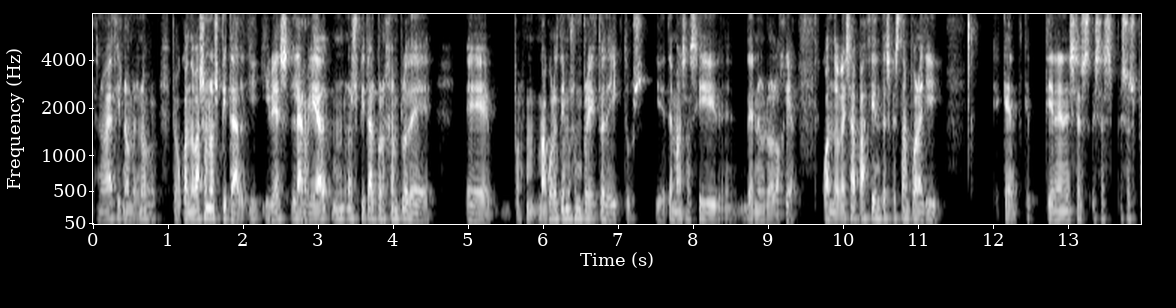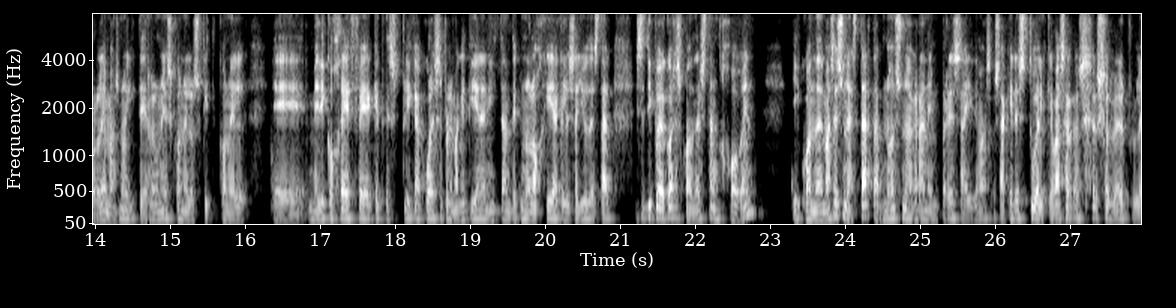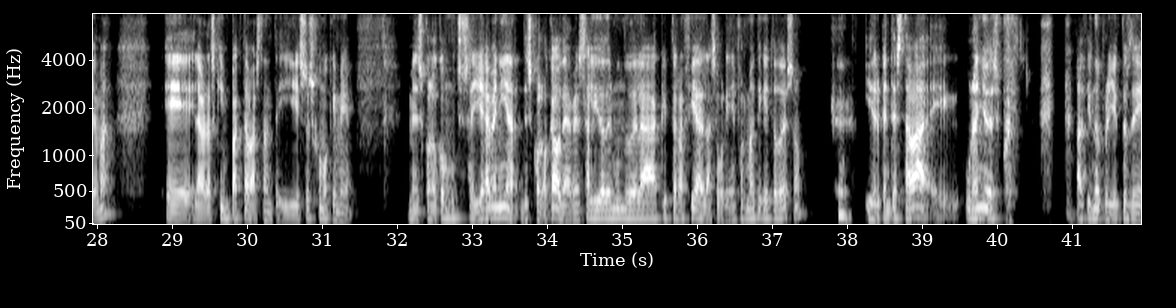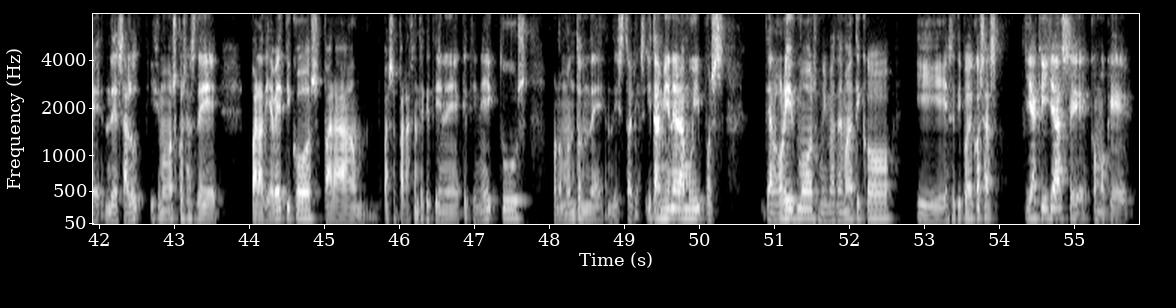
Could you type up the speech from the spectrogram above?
no voy a decir nombres, ¿no? Pero cuando vas a un hospital y, ves la realidad, un hospital, por ejemplo, de, eh, me acuerdo que tenemos un proyecto de ictus y de temas así de, neurología. Cuando ves a pacientes que están por allí que, tienen esos, problemas, ¿no? Y te reúnes con el, con el eh, médico jefe que te explica cuál es el problema que tienen y tan tecnología que les ayude, tal. Ese tipo de cosas cuando eres tan joven y cuando además es una startup, no es una gran empresa y demás, o sea, que eres tú el que vas a resolver el problema, eh, la verdad es que impacta bastante y eso es como que me, descolocó mucho. O sea, yo ya venía descolocado de haber salido del mundo de la criptografía, de la seguridad informática y todo eso, y de repente estaba eh, un año después haciendo proyectos de, salud. Hicimos cosas de para diabéticos, para, para, gente que tiene, que tiene ictus, bueno, un montón de, de, historias. Y también era muy, pues, de algoritmos, muy matemático y ese tipo de cosas. Y aquí ya se, como que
